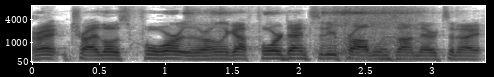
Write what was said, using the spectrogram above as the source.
All right, try those four. They only got four density problems on there tonight.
